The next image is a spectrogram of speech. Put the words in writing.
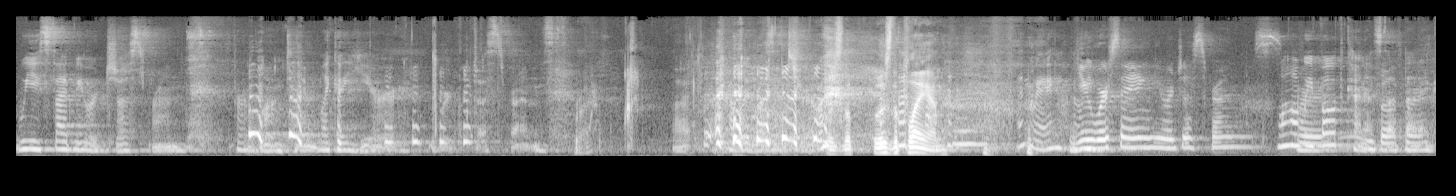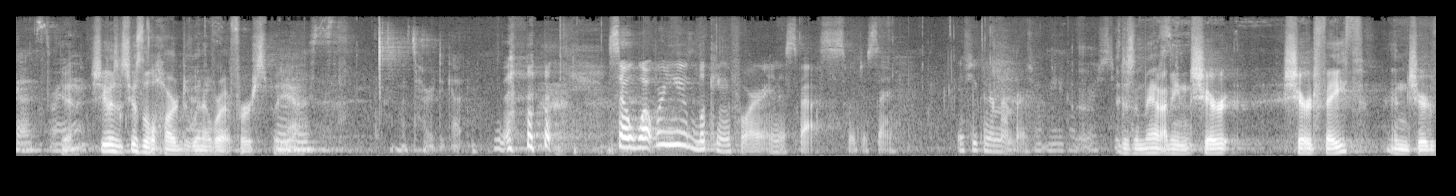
we said we were just friends for a long time, like a year. We were just friends. But it probably wasn't true. Was the, was the plan. Anyway, You were saying you were just friends? well, we both kind of said that, were? I guess, right? Yeah. She was, she was a little hard to win over at first, but yeah. It's hard to get. So what were you looking for in a spouse, would you say? If you can remember. Do you want me to go first? It doesn't matter. I mean, shared, shared faith and shared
